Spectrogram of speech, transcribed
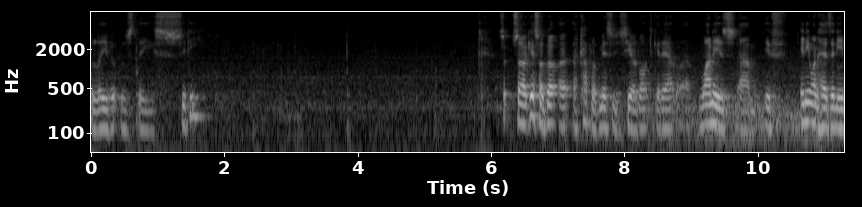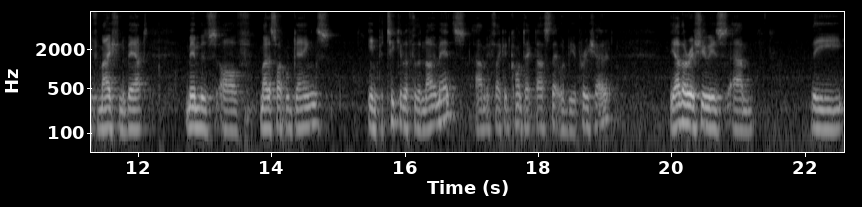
believe it was the city. So, so I guess I've got a, a couple of messages here I'd like to get out. One is um, if anyone has any information about members of motorcycle gangs, in particular for the nomads, um, if they could contact us, that would be appreciated. The other issue is um, the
